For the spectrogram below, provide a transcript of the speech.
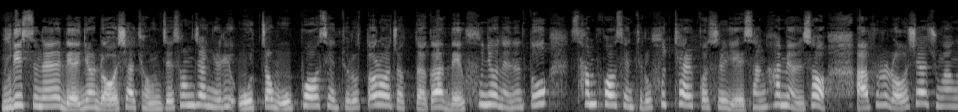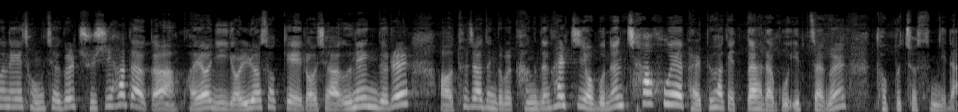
무디스는 내년 러시아 경제 성장률이 5.5%로 떨어졌다가 내후년에는 또 3%로 후퇴할 할 것을 예상하면서 앞으로 러시아 중앙은행의 정책을 주시하다가 과연 이 16개 러시아 은행들을 어, 투자 등급을 강등할지 여부는 차후에 발표하겠다라고 입장을 덧붙였습니다.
